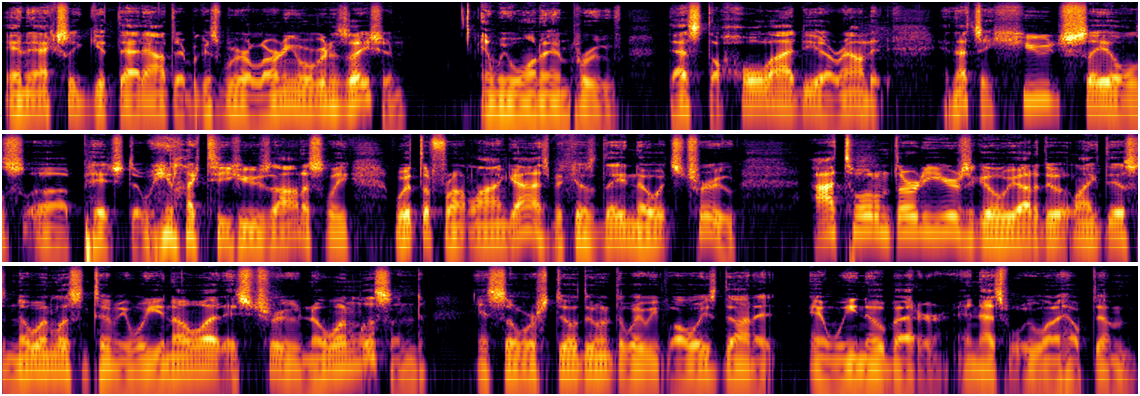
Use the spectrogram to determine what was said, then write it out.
and actually get that out there because we're a learning organization and we want to improve. That's the whole idea around it. And that's a huge sales uh, pitch that we like to use, honestly, with the frontline guys because they know it's true. I told them 30 years ago we ought to do it like this, and no one listened to me. Well, you know what? It's true. No one listened. And so we're still doing it the way we've always done it, and we know better. And that's what we want to help them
